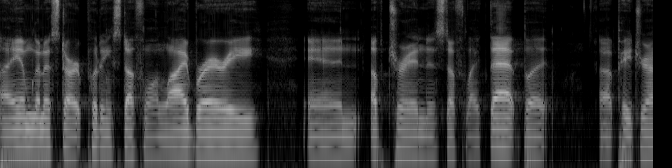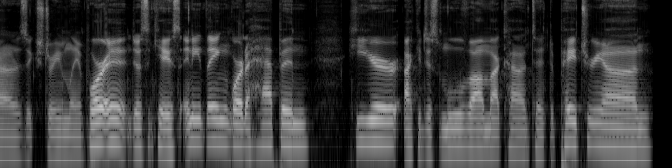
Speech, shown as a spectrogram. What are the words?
I am gonna start putting stuff on LBRY and Uptrennd and stuff like that, but uh, Patreon is extremely important. Just in case anything were to happen here, I could just move all my content to Patreon.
